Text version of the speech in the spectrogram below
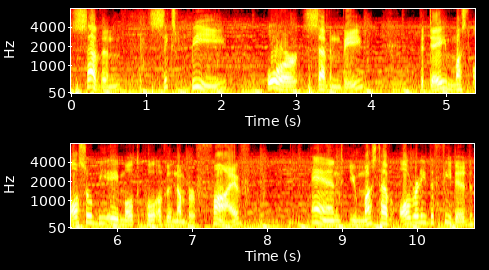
7, 6B, or 7B. The day must also be a multiple of the number 5, and you must have already defeated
